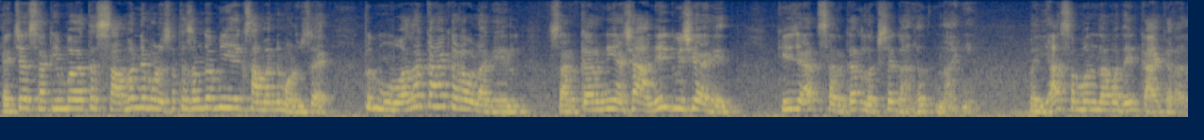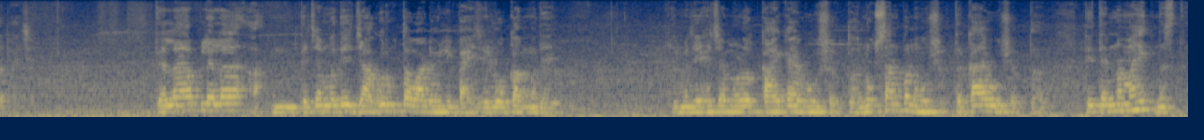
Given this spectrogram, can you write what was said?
ह्याच्यासाठी मग आता सामान्य माणूस आता समजा मी एक सामान्य माणूस आहे तर मला काय करावं लागेल? सरकारने अशा अनेक विषय आहेत की ज्यात सरकार लक्ष घालत नाही. मग ह्या संबंधामध्ये काय करायला पाहिजे? त्याला आपल्याला त्याच्यामध्ये जागरूकता वाढवली पाहिजे लोकांमध्ये की म्हणजे ह्याच्यामुळं काय काय होऊ शकतं नुकसान पण होऊ शकतं काय होऊ शकतं ते त्यांना माहीत नसतं.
